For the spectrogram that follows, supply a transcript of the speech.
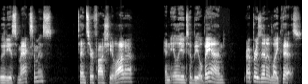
gluteus maximus, tensor fasciae lata, and iliotibial band represented like this.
